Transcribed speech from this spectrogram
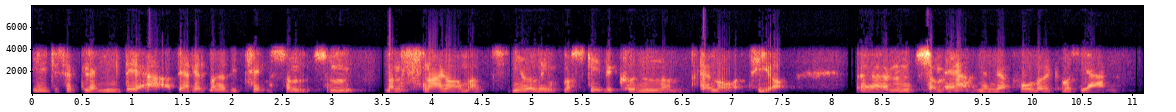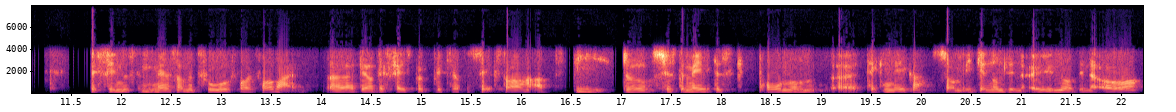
ikke skal glemme, det er, at der er ret mange af de ting, som, som man snakker om, at Neuralink måske vil kunne om 5 år, 10 år, øh, som er nemlig at påvirke vores hjerne det findes en masse metoder for i forvejen øh, det er det, Facebook bliver kritiseret for, at de du, systematisk bruger nogle øh, teknikker, som igennem dine øjne og dine ører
